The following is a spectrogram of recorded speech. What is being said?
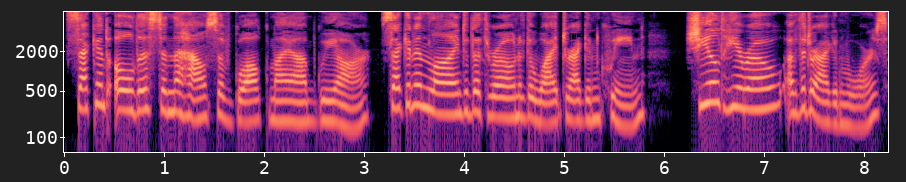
second oldest in the house of Gwalchmai fab Gwyar, second in line to the throne of the White Dragon Queen, shield hero of the Dragon Wars,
